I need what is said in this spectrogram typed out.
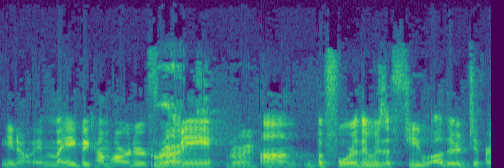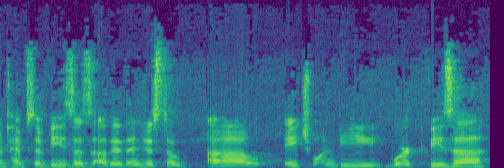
you know, it may become harder for right, me. Right. Um, before there was a few other different types of visas other than just a a H-1B work visa.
